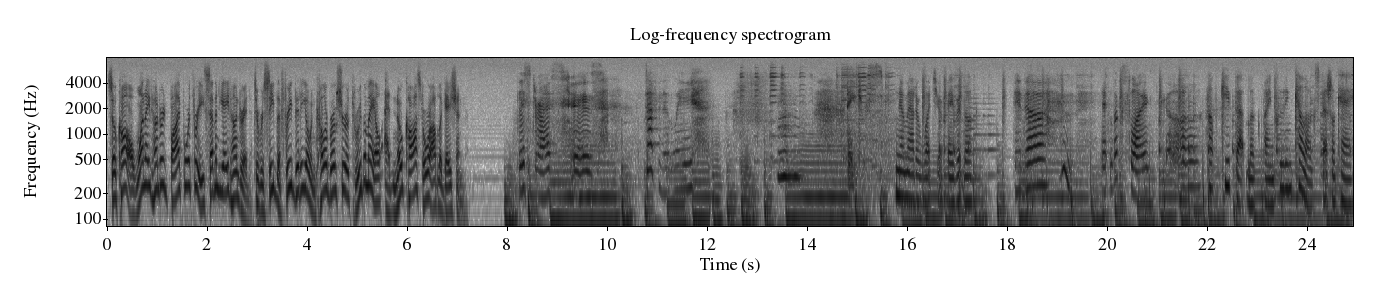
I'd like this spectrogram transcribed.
So call 1-800-543-7800 to receive the free video and color brochure through the mail at no cost or obligation. This dress is definitely mm, dangerous. No matter what your favorite look. It, uh, hmm, it looks like, uh... Help keep that look by including Kellogg's Special K.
